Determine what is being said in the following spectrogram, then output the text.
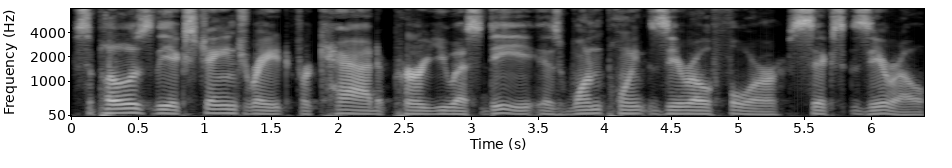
Suppose the exchange rate for CAD per USD is 1.0460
